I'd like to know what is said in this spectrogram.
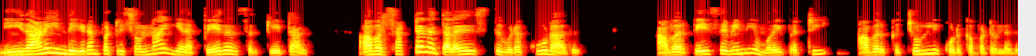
நீதானே இந்த இடம் பற்றி சொன்னாய் என பேரரசர் கேட்டால் அவர் சட்டென தலையசித்து விடக்கூடாது அவர் பேச வேண்டிய முறை பற்றி அவருக்கு சொல்லிக் கொடுக்கப்பட்டுள்ளது.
